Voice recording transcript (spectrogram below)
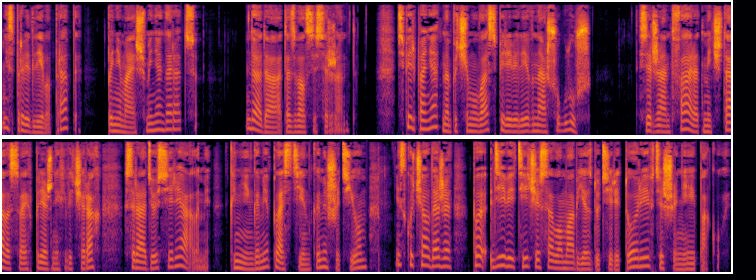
Несправедливо, правда? Понимаешь меня, Горацио?» «Да-да», — отозвался сержант. «Теперь понятно, почему вас перевели в нашу глушь. Сержант Фаррет мечтал о своих прежних вечерах с радиосериалами, книгами, пластинками, шитьем и скучал даже по девятичасовому объезду территории в тишине и покое.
